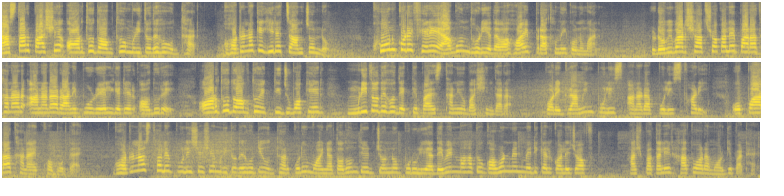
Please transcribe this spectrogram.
রাস্তার পাশে অর্ধদগ্ধ মৃতদেহ উদ্ধার। ঘটনাকে ঘিরে চাঞ্চল্য। খুন করে ফেলে আগুন ধরিয়ে দেওয়া হয় প্রাথমিক অনুমান। রবিবার সাত সকালে পাড়া থানার আনারা রানীপুর রেল গেটের অদূরে অর্ধদগ্ধ একটি যুবকের মৃতদেহ দেখতে পায় স্থানীয় বাসিন্দারা। পরে গ্রামীণ পুলিশ, আনারা পুলিশ ফাঁড়ি ও পাড়া থানায় খবর দেয়। ঘটনাস্থলে পুলিশ এসে মৃতদেহটি উদ্ধার করে ময়না তদন্তের জন্য Purulia Deben Mahato government medical college of হাসপাতালের হাতোয়ারা মর্গে পাঠায়।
